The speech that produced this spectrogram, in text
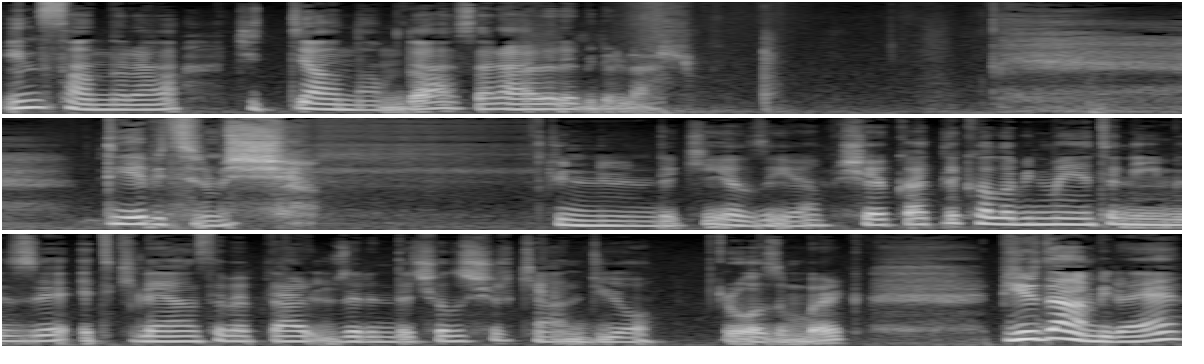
insanlara ciddi anlamda zarar verebilirler. Diye bitirmiş günlüğündeki yazıyı. Şefkatli kalabilme yeteneğimizi etkileyen sebepler üzerinde çalışırken diyor Rosenberg. Birdenbire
